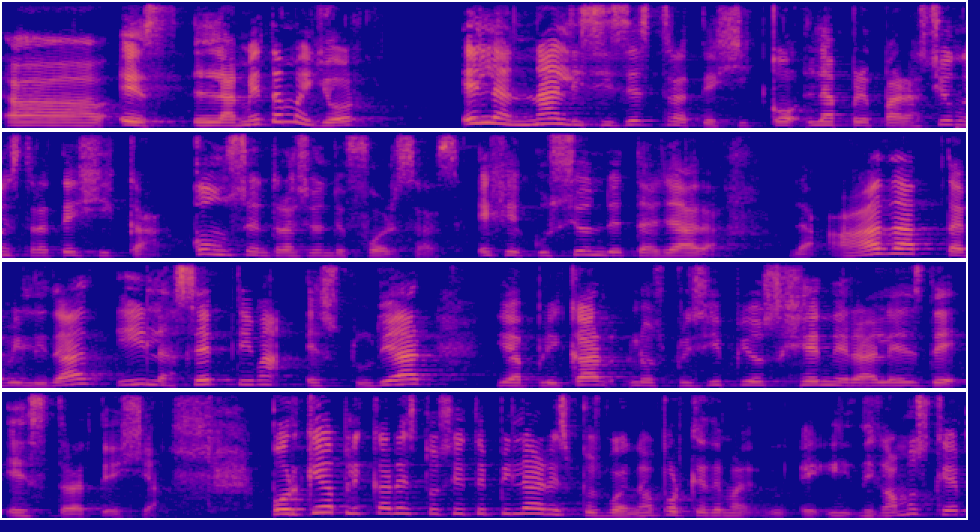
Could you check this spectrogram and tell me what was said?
Ah, es la meta mayor, el análisis estratégico, la preparación estratégica, concentración de fuerzas, ejecución detallada, la adaptabilidad y la séptima, estudiar y aplicar los principios generales de estrategia. ¿Por qué aplicar estos siete pilares? Pues bueno, porque eh, digamos que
